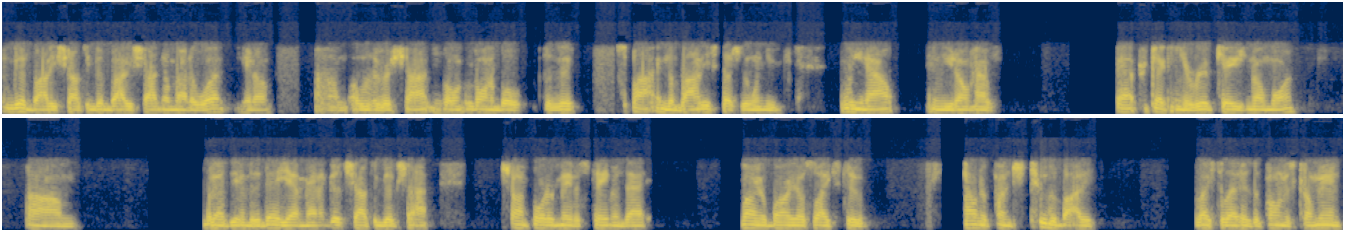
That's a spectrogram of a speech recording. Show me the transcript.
a good body shot's a good body shot no matter what. You know, um, a liver shot, vulnerable spot in the body, especially when you lean out and you don't have fat protecting your rib cage no more. Um, but at the end of the day, yeah, man, a good shot's a good shot. Shawn Porter made a statement that Mario Barrios likes to counterpunch to the body, likes to let his opponents come in.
